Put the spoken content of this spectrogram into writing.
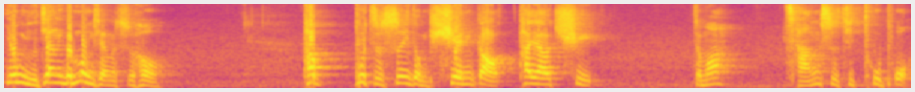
拥有这样一个梦想的时候，他不只是一种宣告，他要去怎么尝试去突破，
